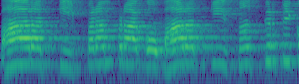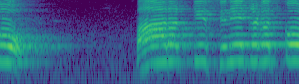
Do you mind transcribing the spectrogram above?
भारत की परंपरा को, भारत की संस्कृति को, भारत की सिने जगत को,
